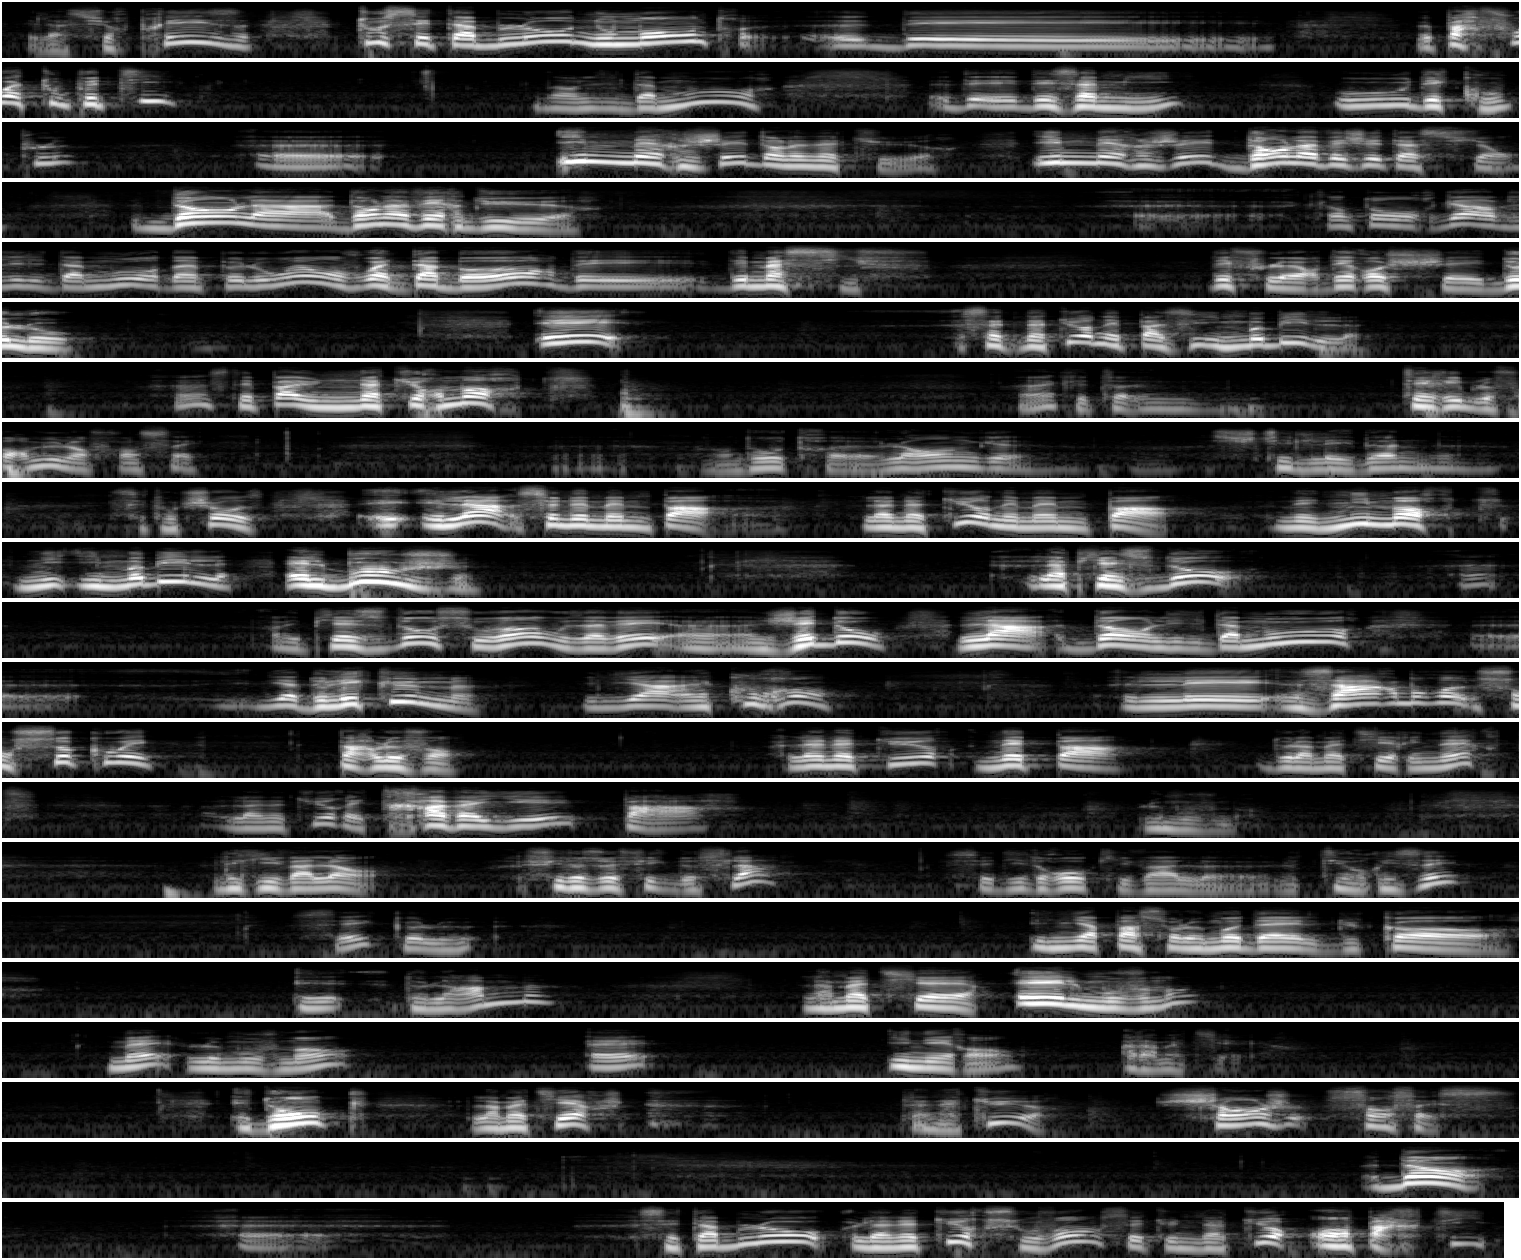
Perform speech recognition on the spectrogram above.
et la surprise. Tous ces tableaux nous montrent euh, des, parfois tout petits, dans l'île d'amour, des, amis ou des couples euh, immergés dans la nature, immergés dans la végétation, dans la, dans la verdure. quand on regarde l'île d'Amour d'un peu loin, on voit d'abord des, des massifs, des fleurs, des rochers, de l'eau. Et cette nature n'est pas immobile. Hein, ce n'est pas une nature morte, hein, qui est une terrible formule en français. Euh, en d'autres langues, Stillleben, c'est autre chose. Et, là, ce n'est même pas, la nature n'est même pas, n'est ni morte ni immobile, elle bouge. La pièce d'eau, hein, dans les pièces d'eau, souvent, vous avez un jet d'eau. Là, dans l'île d'Amour, euh, il y a de l'écume, il y a un courant. Les arbres sont secoués par le vent. La nature n'est pas de la matière inerte, la nature est travaillée par le mouvement. L'équivalent philosophique de cela, c'est Diderot qui va le, théoriser, c'est que il n'y a pas sur le modèle du corps et de l'âme la matière et le mouvement, mais le mouvement est inhérent à la matière. Et donc, la matière, la nature, change sans cesse. Dans euh, ces tableaux, la nature, souvent, c'est une nature en partie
